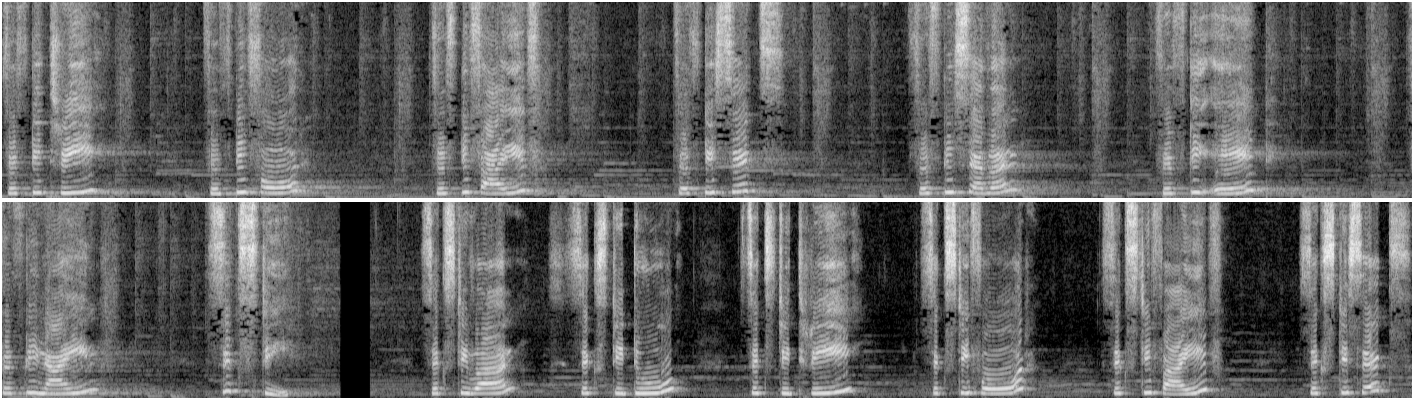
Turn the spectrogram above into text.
53, 54, 55 56 57 58 59 60 61 62 63 64 65 66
